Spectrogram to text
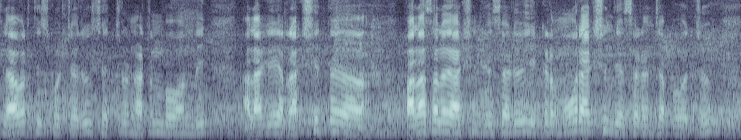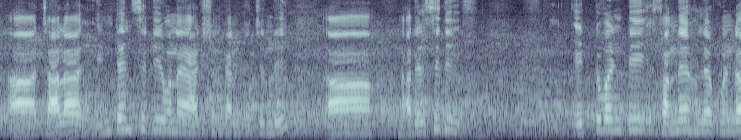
ఫ్లేవర్ తీసుకొచ్చారు. శత్రు నటన బాగుంది. అలాగే రక్షిత్ పలాసలో యాక్షన్ చేశాడు. ఇక్కడ మోర్ యాక్షన్ చేశాడని చెప్పవచ్చు. చాలా ఇంటెన్సిటీ ఉన్న యాక్షన్ కనిపించింది. నాకు తెలిసి ఇది ఎటువంటి సందేహం లేకుండా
